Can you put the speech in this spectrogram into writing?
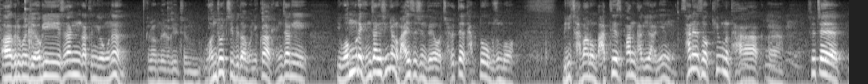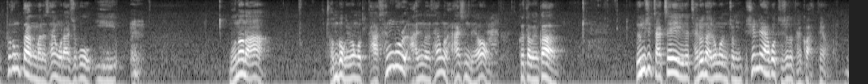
아 그리고 이제 여기 사장님 같은 경우는 여러분들 여기 좀 원조집이다 보니까 굉장히 이 원물에 굉장히 신경을 많이 쓰신대요. 절대 닭도 무슨 뭐 미리 잡아놓은 마트에서 파는 닭이 아닌 산에서 키우는 닭. 예. 실제 토종닭만을 사용을 하시고 이 문어나 전복 이런 것도 다 생물 아니면 사용을 안 하신대요. 그렇다 보니까 음식 자체의 이 재료나 이런 건 좀 신뢰하고 드셔도 될 것 같아요. 음.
